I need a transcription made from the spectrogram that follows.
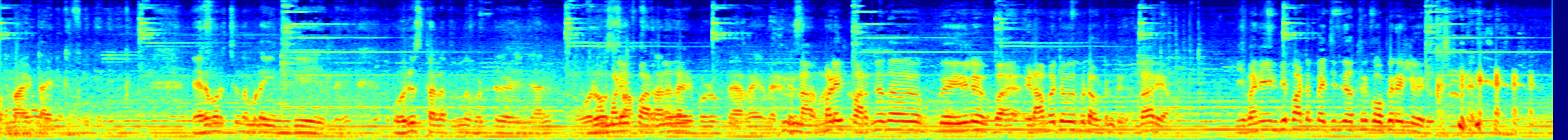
ഒന്നായിട്ടായിരിക്കും ഫീൽ ചെയ്തിരിക്കുന്നത്. നേരെ മറിച്ച് നമ്മുടെ ഇന്ത്യയിൽ ഒരു സ്ഥലത്ത് നിന്ന് വിട്ടു കഴിഞ്ഞാൽ ഓരോ സംസ്ഥാനം കഴിയുമ്പോഴും വേറെ നമ്മൾ ഈ പറഞ്ഞത് ഇതിൽ ഇടാൻ പറ്റുമോ ഡൗട്ട് ഉണ്ട്. എന്താ അറിയാം? ഇവനെ ഹിന്ദി പാട്ടും വെച്ചിട്ട് അത്ര കോപ്പി റൈറ്റിൽ വരും.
